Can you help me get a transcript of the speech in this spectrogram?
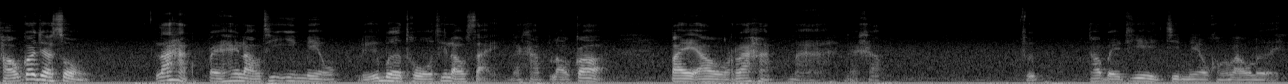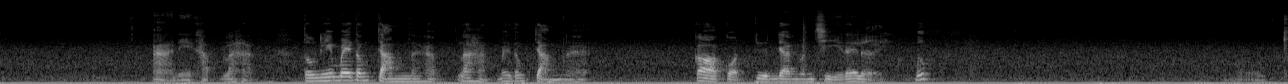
เขาก็จะส่ง รหัสไปให้เราที่อีเมล หรือเบอร์โทรที่เราใส่นะครับ เราก็ไปเอารหัสมานะครับฟึบเข้าไปที่ Gmail ของเราเลย อ่านี่ครับ รหัส ตรงนี้ไม่ต้องจำนะครับ รหัสไม่ต้องจำนะฮะ ก็กดยืนยันบัญชีได้เลยปุ๊บโอเค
